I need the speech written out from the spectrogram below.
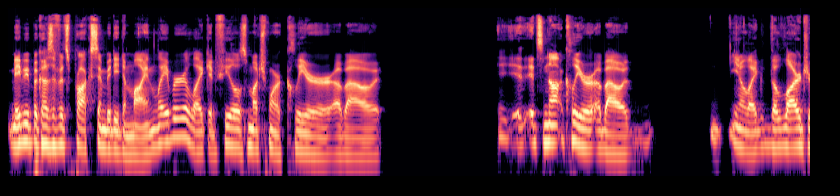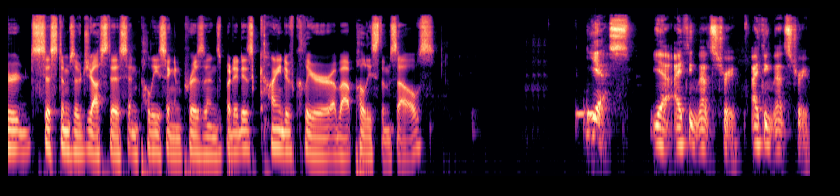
maybe because of its proximity to mind labor, like it feels much more clear about it- it's not clear about you know like the larger systems of justice and policing and prisons but it is kind of clear about police themselves Yes, yeah, I think that's true. I think that's true.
